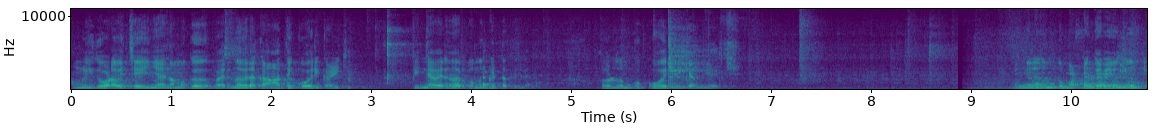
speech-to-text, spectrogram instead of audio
നമ്മൾ ഇതോടെ വെച്ച് കഴിഞ്ഞാൽ നമുക്ക് വരുന്നവരൊക്കെ ആദ്യം കോരി കഴിക്കും. പിന്നെ വരുന്നവർക്കൊന്നും കിട്ടത്തില്ല. അതുകൊണ്ട് നമുക്ക് കോരി വയ്ക്കാൻ വിചാരിച്ചു. അങ്ങനെ നമുക്ക് മട്ടൻ കറി ഒന്ന്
